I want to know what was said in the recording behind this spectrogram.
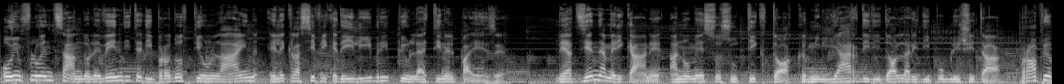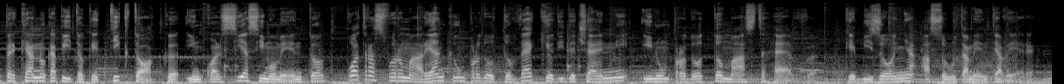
o influenzando le vendite di prodotti online e le classifiche dei libri più letti nel paese. Le aziende americane hanno messo su TikTok miliardi di dollari di pubblicità proprio perché hanno capito che TikTok in qualsiasi momento può trasformare anche un prodotto vecchio di decenni in un prodotto must have, che bisogna assolutamente avere.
